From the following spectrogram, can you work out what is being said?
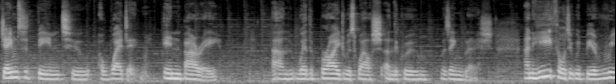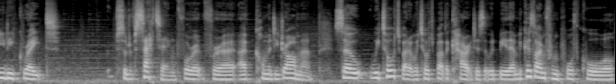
James had been to a wedding in Barry, and where the bride was Welsh and the groom was English, and he thought it would be a really great sort of setting for a, for a, a comedy drama. So we talked about it. We talked about the characters that would be there. And because I'm from Porthcawl,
